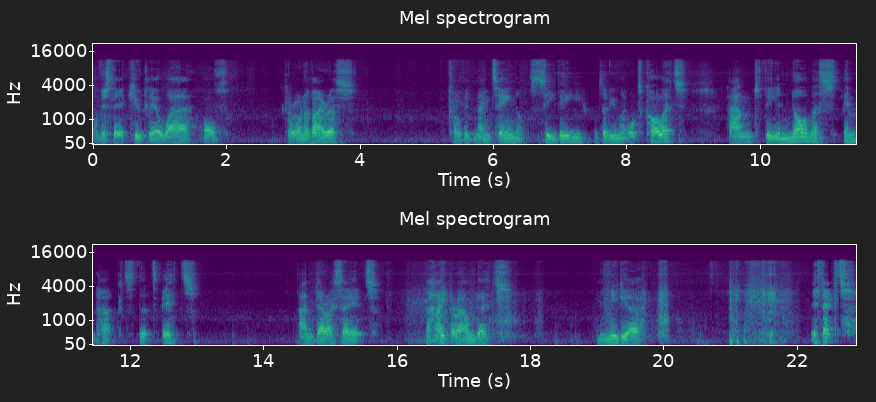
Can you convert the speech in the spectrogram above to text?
obviously acutely aware of coronavirus, COVID 19, or CV, whatever you might want to call it, and the enormous impact that it, and dare I say it, the hype around it, the media effect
